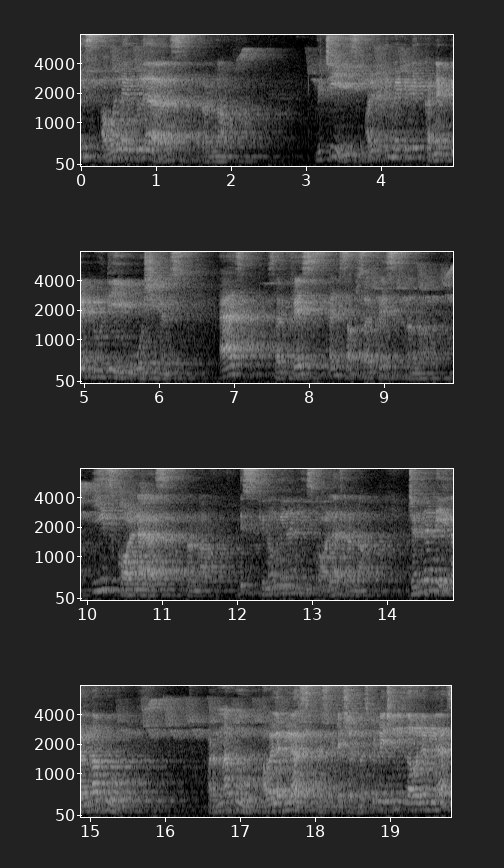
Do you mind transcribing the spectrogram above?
is available as runoff, which is ultimately connected to the oceans as surface and subsurface runoff is called as runoff. This phenomenon is called as runoff. Generally, runoff runoff available as precipitation. Precipitation is available as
